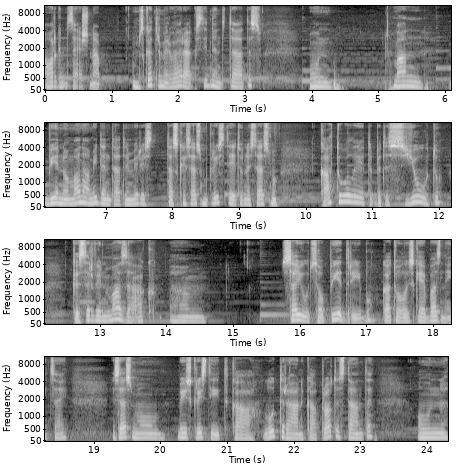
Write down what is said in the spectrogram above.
organizēšanā. Mums katram ir vairākas identitātes, un man viena no manām identitātēm ir tas, ka es esmu kristieti un es esmu katoliete, bet es jūtu, ka es arvien mazāk um, sajūtu savu piedarību katoliskajai baznīcai. Es esmu bijusi kristīta kā luterāne, kā protestante, un,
